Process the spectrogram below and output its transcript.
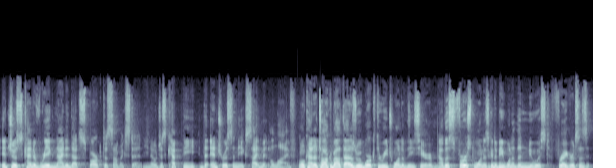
it just kind of reignited that spark to some extent, you know, just kept the, the interest and the excitement alive. We'll kind of talk about that as we work through each one of these here. Now, this first one is going to be one of the newest fragrances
